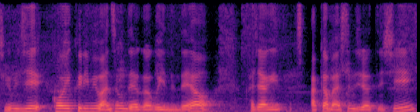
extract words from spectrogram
지금 이제 거의 그림이 완성되어 가고 있는데요. 가장 이- 아까 말씀드렸듯이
